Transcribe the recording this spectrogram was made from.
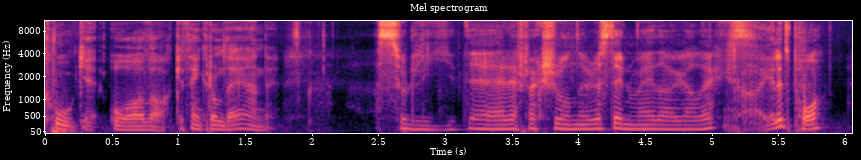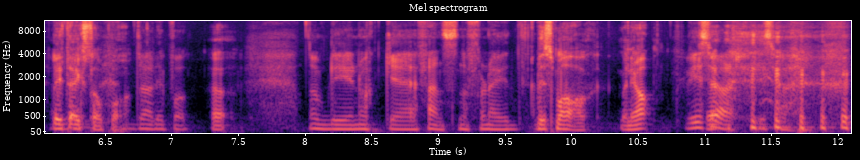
koker over. Hva tenker du om det, Andy? Solide refleksjoner du stiller med i dag, Alex. Ja, jeg er litt på. Litt ekstra på. Du er litt på. Ja. Nå blir nok eh, fansen fornøyd. Hvis vi har. Men ja. Vi svarer. Vi svarer.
